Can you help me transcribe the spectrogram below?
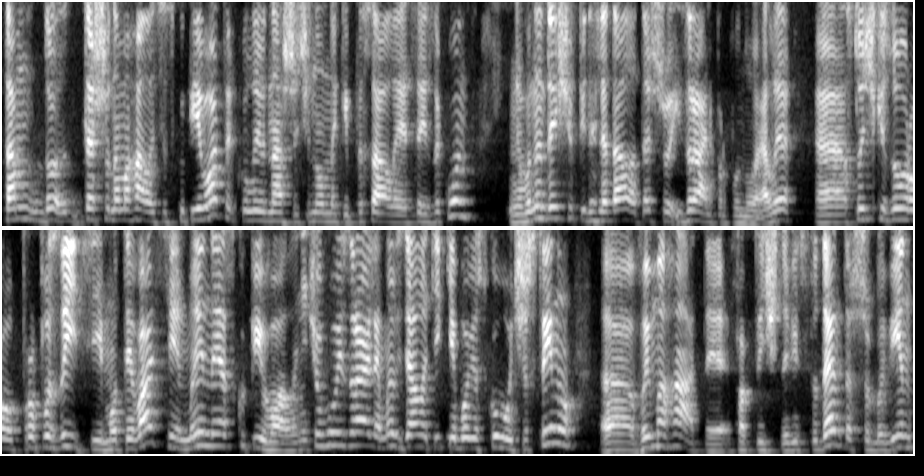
Там до те, що намагалися скопіювати, коли наші чиновники писали цей закон, вони дещо підглядали те, що Ізраїль пропонує, але з точки зору пропозиції мотивації, ми не скопіювали нічого Ізраїля. Ми взяли тільки обов'язкову частину е, вимагати фактично від студента, щоб він.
